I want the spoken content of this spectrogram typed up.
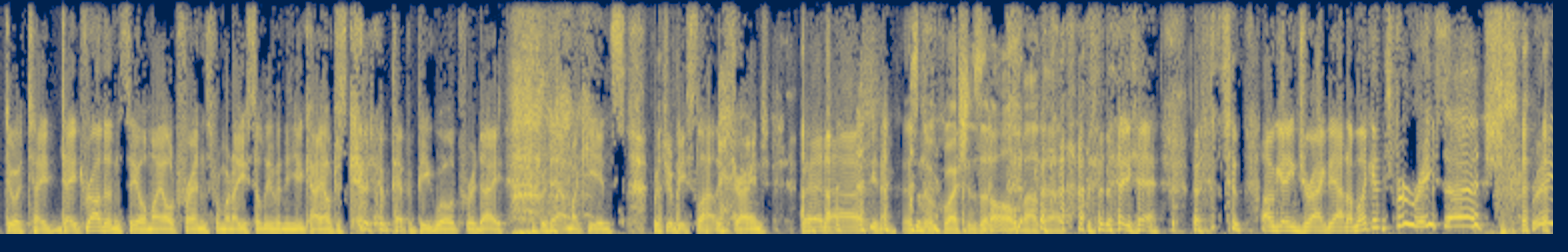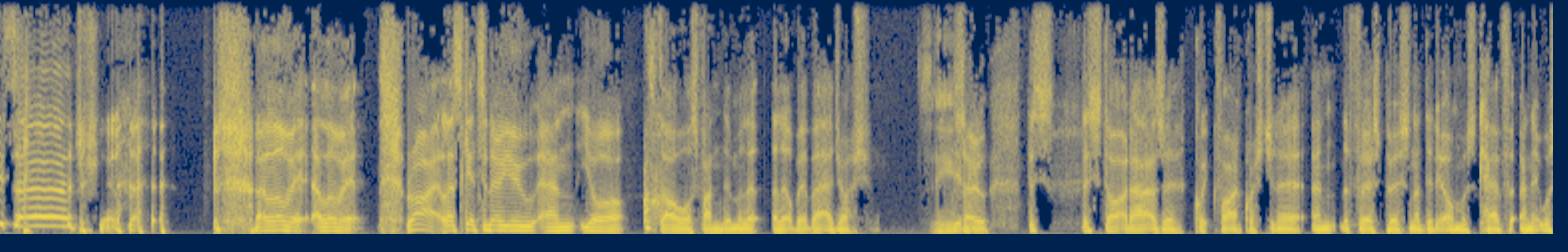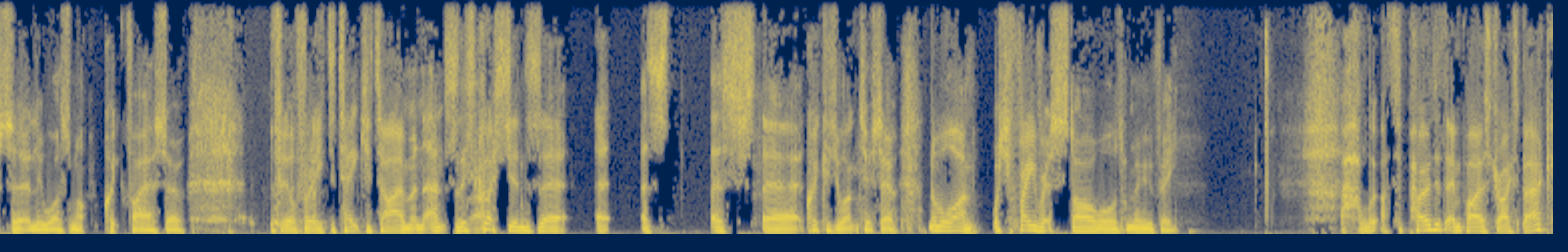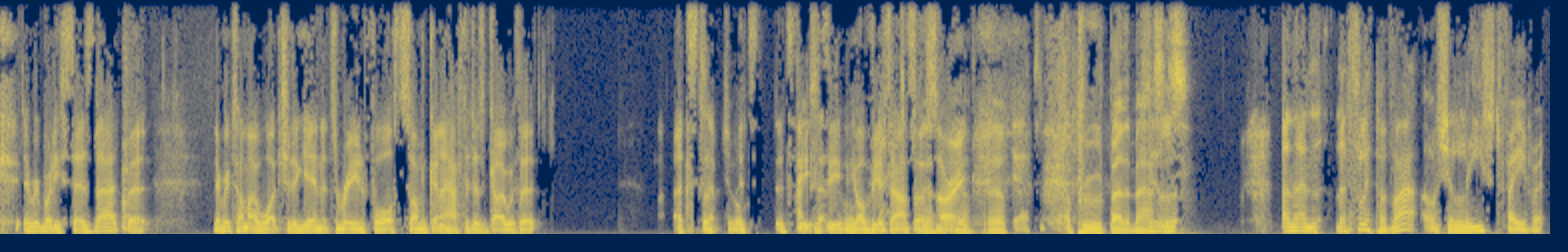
do a date rather than see all my old friends from when I used to live in the UK. I'll just go to Peppa Pig World for a day without my kids, which will be slightly strange. But uh, you know, There's no questions at all about that. yeah, I'm getting dragged out. I'm like, it's for research, research. I love it. I love it. Right, let's get to know you and your Star Wars fandom a, li- a little bit better, Josh. See, So this this started out as a quick fire questionnaire, and the first person I did it on was Kev, and it was certainly was not quick fire. So feel free to take your time and answer these questions uh, uh, as as uh, quick as you want to. So number one, what's your favourite Star Wars movie? Ah, Look, I suppose it's Empire Strikes Back. Everybody says that, but every time I watch it again, it's reinforced. So I'm going to have to just go with it. It's Acceptable. The, it's it's the, it's the, Acceptable. the obvious answer. Yeah, Sorry. yeah, yeah. Yeah. Approved by the masses. And then the flip of that, what's your least favourite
